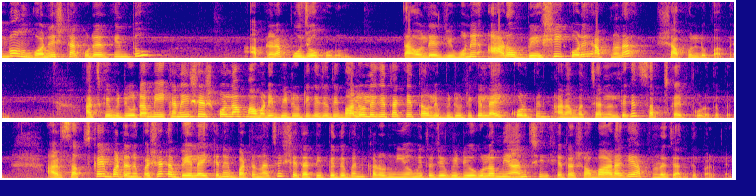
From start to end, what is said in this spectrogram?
এবং গণেশ ঠাকুরের কিন্তু আপনারা পুজো করুন। তাহলে জীবনে আরও বেশি করে আপনারা সাফল্য পাবেন। আজকে ভিডিওটা আমি এখানেই শেষ করলাম। আমার এই ভিডিওটিকে যদি ভালো লেগে থাকে, তাহলে ভিডিওটিকে লাইক করবেন আর আমার চ্যানেলটিকে সাবস্ক্রাইব করে দেবেন। আর সাবস্ক্রাইব বাটনের পাশে একটা বেল আইকনের বাটন আছে, সেটা টিপে দেবেন, কারণ নিয়মিত যে ভিডিওগুলো আমি আনছি, সেটা সবার আগে আপনারা জানতে পারবেন।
